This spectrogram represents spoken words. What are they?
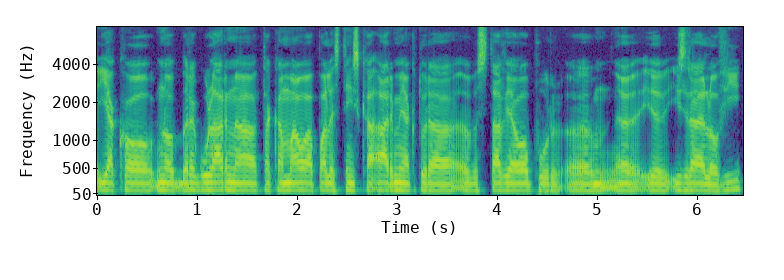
jako no, regularna taka mała palestyńska armia, która stawia opór e, e, Izraelowi.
